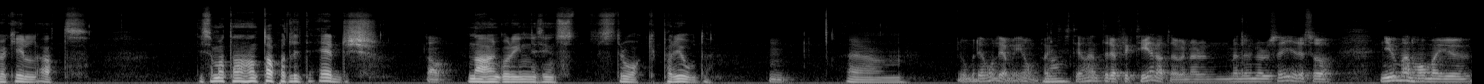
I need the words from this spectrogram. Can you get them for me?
a Kill. Att det är som att han, han tappat lite edge Ja, när han går in i sin st- stråkperiod. Mm. Ehm, jo men det håller jag med om faktiskt. Det har jag inte reflekterat över när, men nu när du säger det så Newman har man ju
